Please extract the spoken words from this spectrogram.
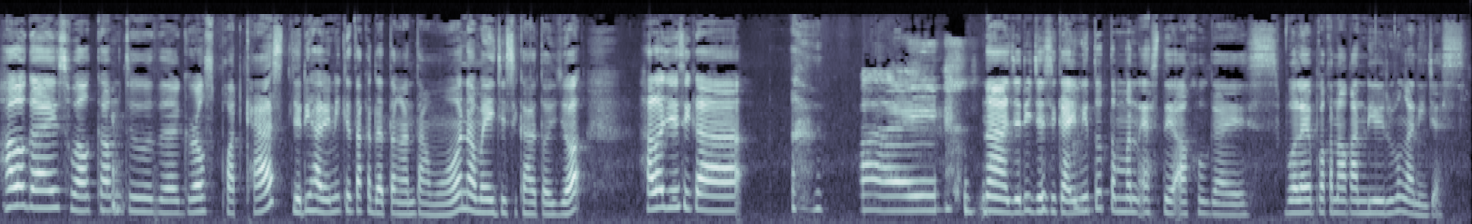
Halo guys, welcome to the Girls Podcast. Jadi hari ini kita kedatangan tamu, namanya Jessica Hartojo. Halo Jessica. Hai. Nah, jadi Jessica ini tuh temen SD aku guys. Boleh perkenalkan diri dulu nggak nih Jess?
